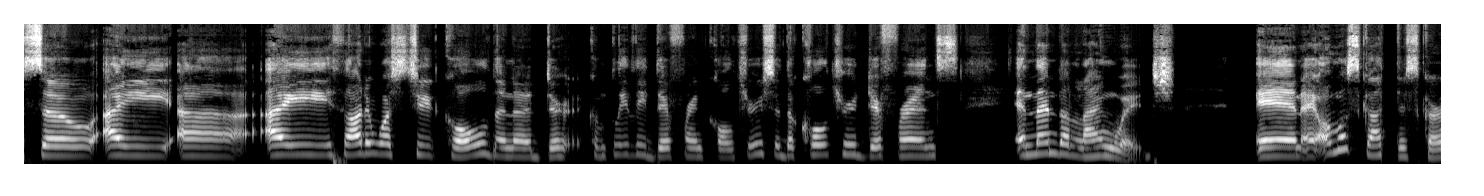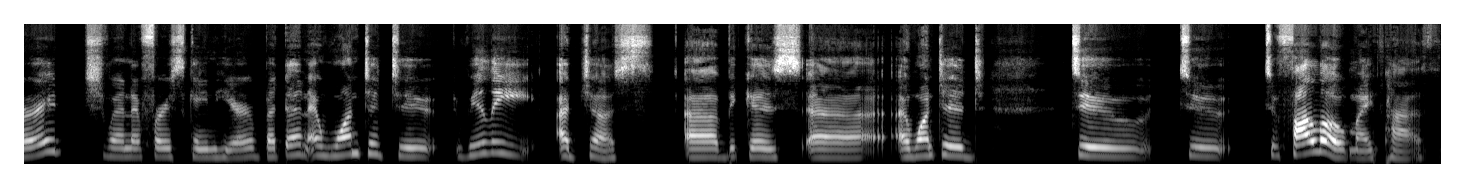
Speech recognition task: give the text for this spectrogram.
so I uh, I thought it was too cold and a di- completely different culture. So the culture difference, and then the language and I almost got discouraged when I first came here, but then I wanted to really adjust uh, because uh, I wanted to to to follow my path,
